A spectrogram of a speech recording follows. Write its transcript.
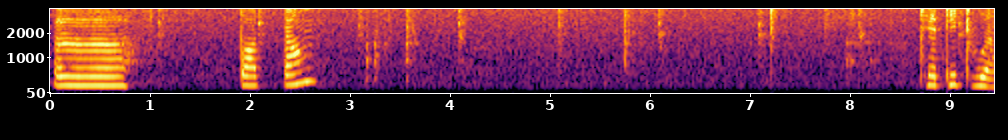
eh, potong. Jadi dua.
